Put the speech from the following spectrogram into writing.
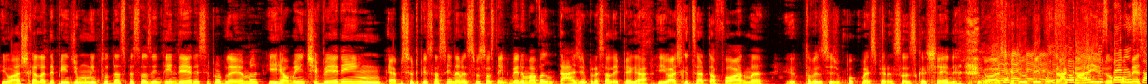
eu acho que ela depende muito das pessoas entenderem esse problema e realmente verem. É absurdo pensar assim, né? Mas as pessoas têm que verem uma vantagem pra essa lei pegar. E eu acho que, de certa forma, eu, talvez eu seja um pouco mais esperançoso que a Xênia. Eu acho que de um tempo Eu pra cá, eu, eu comecei.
